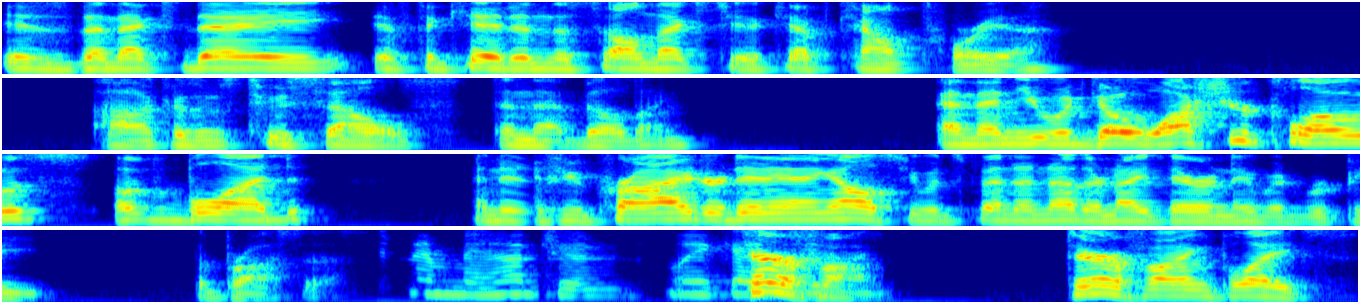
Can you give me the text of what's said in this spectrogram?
is the next day if the kid in the cell next to you kept count for you. Because uh, it was two cells in that building. And then you would go wash your clothes of blood. And if you cried or did anything else, you would spend another night there and they would repeat the process. I can imagine. Like Terrifying, terrifying place.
